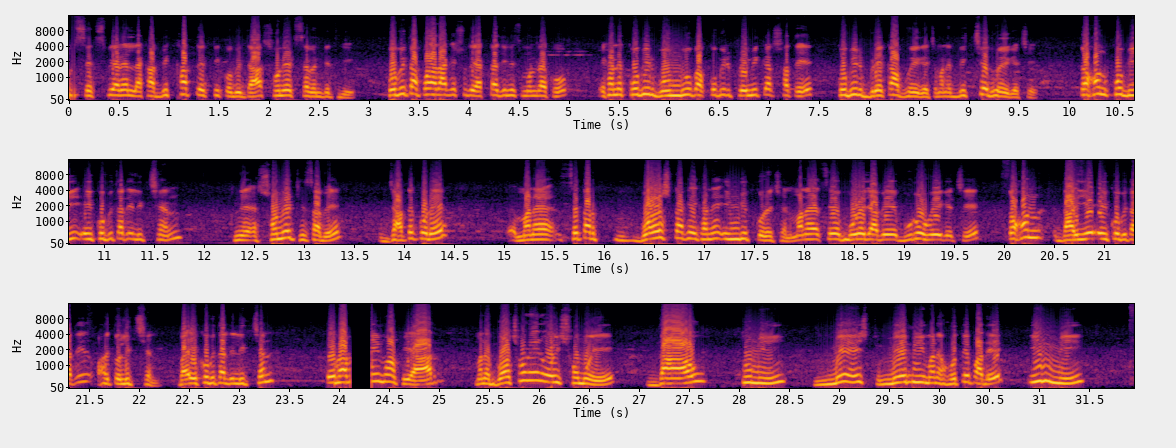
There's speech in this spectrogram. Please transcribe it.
শেক্সপিয়ারের লেখা বিখ্যাত একটি কবিতা, সোনেট সেভেন্টি থ্রি কবিতা পড়ার আগে শুধু একটা জিনিস মনে রাখো, এখানে কবির বন্ধু বা কবির প্রেমিকার সাথে কবির ব্রেকআপ হয়ে গেছে মানে বিচ্ছেদ হয়ে গেছে। তখন কবি এই কবিতাটি লিখছেন সোনেট হিসাবে, যাতে করে মানে সে তার বয়সটাকে এখানে ইঙ্গিত করেছেন। মানে সে মরে যাবে, বুড়ো হয়ে গেছে, তখন দাঁড়িয়ে এই কবিতাটি হয়তো লিখছেন বা এই কবিতাটি লিখছেন এভাবে টাইম অফ ইয়ার মানে বছরের ওই সময়ে দাও তুমি মেস্ট মেবি মানে হতে পারে ইনমি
